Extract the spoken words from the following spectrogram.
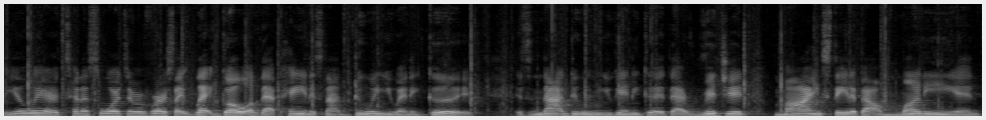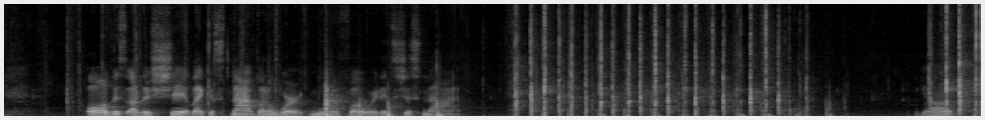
be aware. Ten of Swords in reverse. Like, let go of that pain. It's not doing you any good. It's not doing you any good. That rigid mind state about money and all this other shit, like, it's not going to work moving forward. It's just not. Yup.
